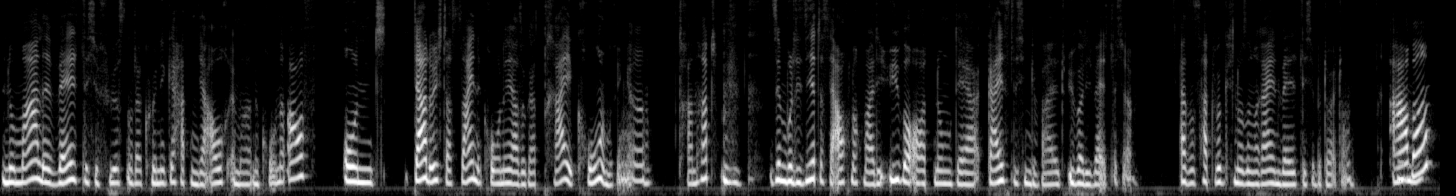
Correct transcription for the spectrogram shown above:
normale weltliche Fürsten oder Könige hatten ja auch immer eine Krone auf. Und dadurch, dass seine Krone ja sogar drei Kronringe dran hat, symbolisiert es ja auch nochmal die Überordnung der geistlichen Gewalt über die weltliche. Also es hat wirklich nur so eine rein weltliche Bedeutung. Aber mhm.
